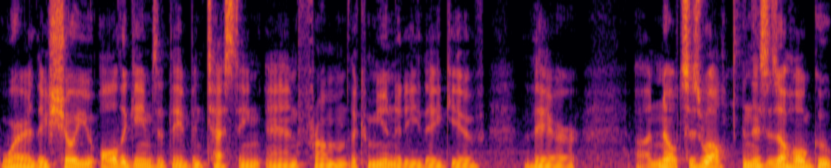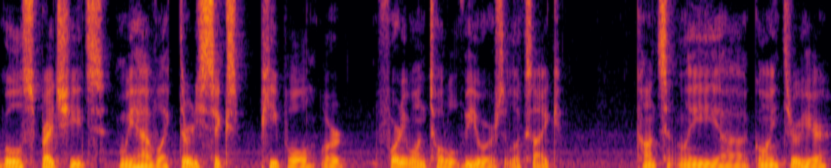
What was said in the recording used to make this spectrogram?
where they show you all the games that they've been testing and from the community they give their uh, notes as well. And this is a whole Google spreadsheets. We have like 36 people or 41 total viewers it looks like constantly uh, going through here.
